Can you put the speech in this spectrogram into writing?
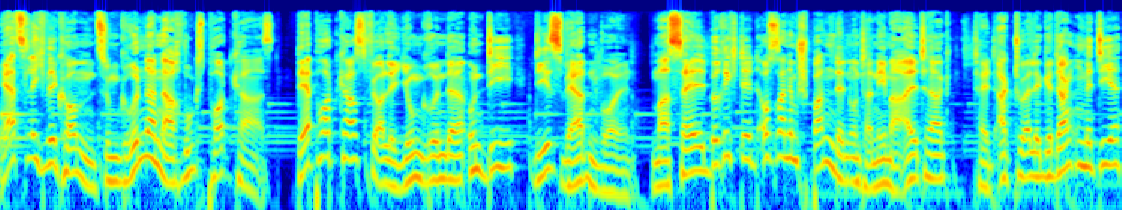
Herzlich willkommen zum Gründernachwuchs Podcast. Der Podcast für alle Junggründer und die, die es werden wollen. Marcel berichtet aus seinem spannenden Unternehmeralltag, teilt aktuelle Gedanken mit dir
